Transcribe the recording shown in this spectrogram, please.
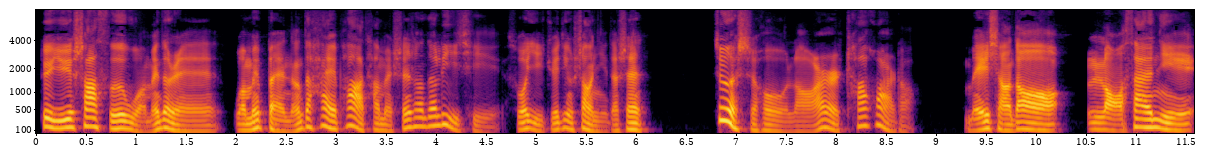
对于杀死我们的人，我们本能的害怕他们身上的戾气，所以决定上你的身。这时候，老二插话道：“没想到老三你……”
